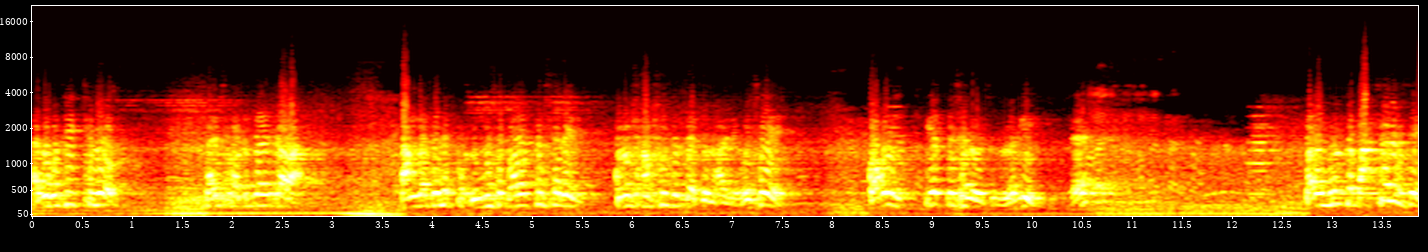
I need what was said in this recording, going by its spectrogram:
এত উচিত ছিল। কোন হয়নি, হয়েছে? কখন? তিয়াত্তর সালে হয়েছিল নাকি? হ্যাঁ? হয়েছে।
